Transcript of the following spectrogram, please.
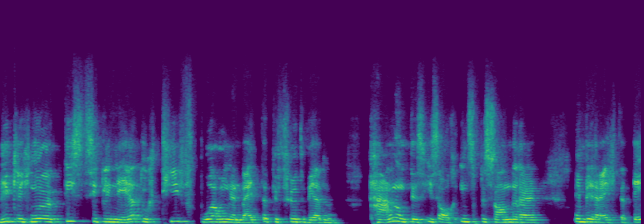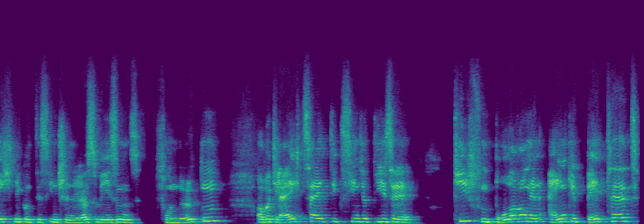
wirklich nur disziplinär durch Tiefbohrungen weitergeführt werden kann. Und das ist auch insbesondere im Bereich der Technik und des Ingenieurswesens vonnöten. Aber gleichzeitig sind ja diese tiefen Bohrungen eingebettet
